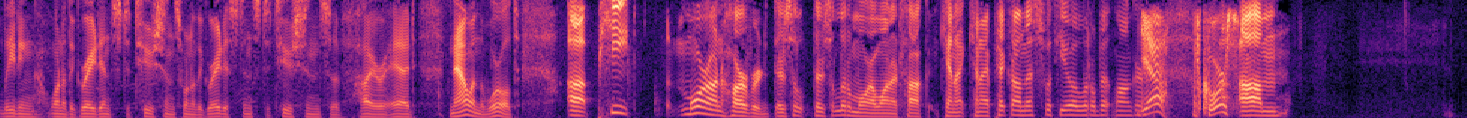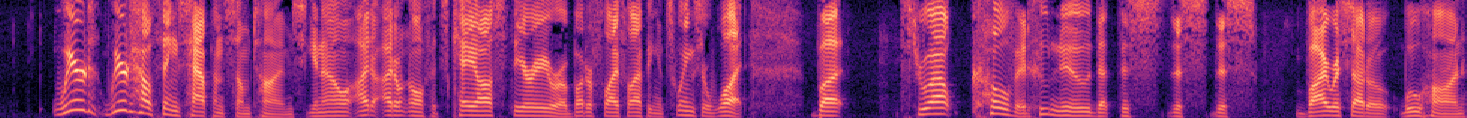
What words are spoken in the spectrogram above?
leading one of the great institutions, one of the greatest institutions of higher ed now in the world. Uh, Pete, more on Harvard. There's a, there's a little more I want to talk. Can I can I pick on this with you a little bit longer? Yeah, of course. Um, weird weird how things happen sometimes you know I, I don't know if it's chaos theory or a butterfly flapping its wings or what but throughout covid who knew that this this this virus out of wuhan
